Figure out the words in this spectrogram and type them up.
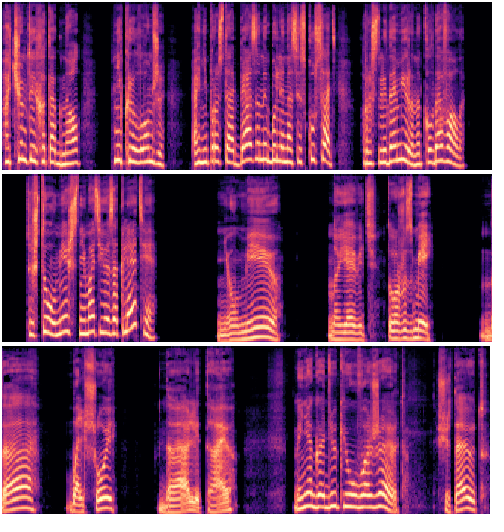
А чем ты их отогнал? Не крылом же. Они просто обязаны были нас искусать, раз Ледомира наколдовала. Ты что, умеешь снимать ее заклятие? Не умею. Но я ведь тоже змей. Да, большой. Да, летаю. Меня гадюки уважают, считают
